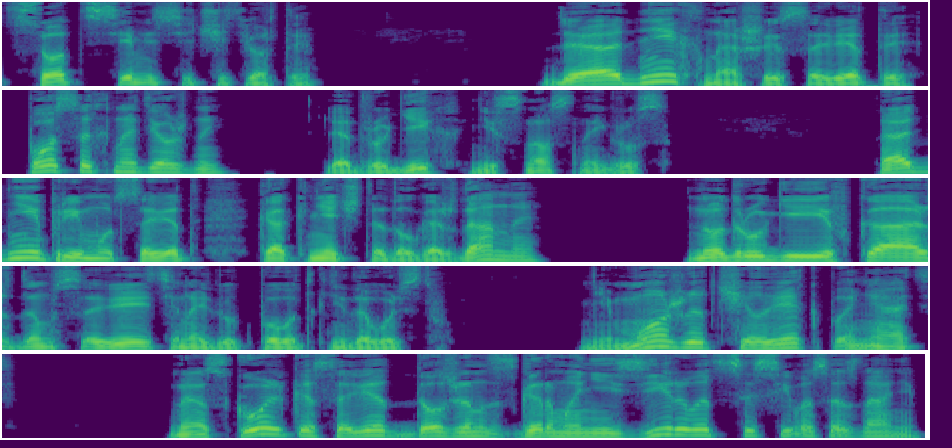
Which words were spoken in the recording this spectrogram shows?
574. Для одних наши советы — посох надежный, для других — несносный груз. Одни примут совет как нечто долгожданное, но другие в каждом совете найдут повод к недовольству. Не может человек понять, насколько совет должен сгармонизироваться с его сознанием.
